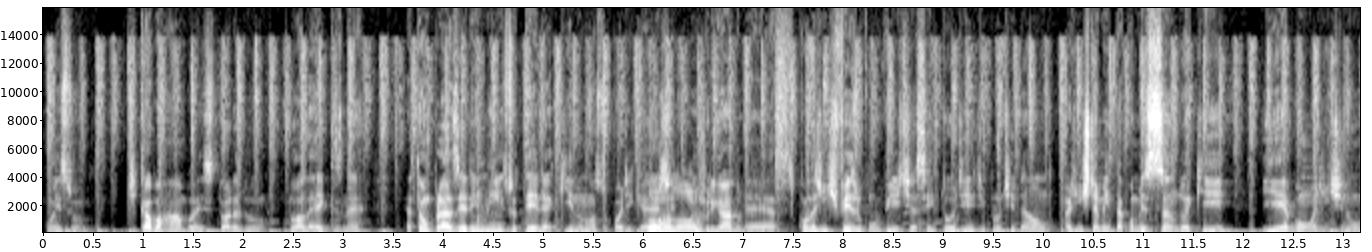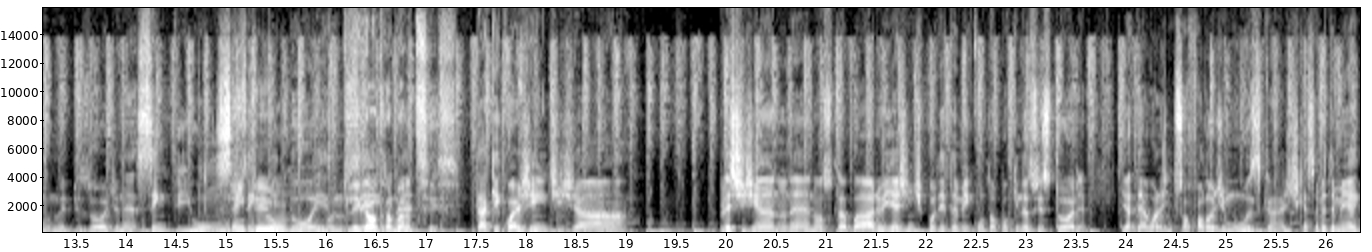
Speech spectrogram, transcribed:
conheço de cabo a rabo a história do, do Alex, né? É até um prazer imenso ter ele aqui no nosso podcast. Porra, lógico. Obrigado. É, quando a gente fez o convite, aceitou de, de prontidão. A gente também tá começando aqui e é bom a gente no, no episódio, né? 101, 101. 102, Pô, não que legal sei, o trabalho né? de vocês. tá aqui com a gente já prestigiando, né, nosso trabalho e a gente poder também contar um pouquinho da sua história. E até agora a gente só falou de música. A gente quer saber também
